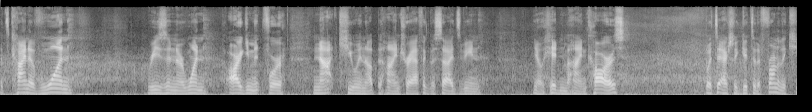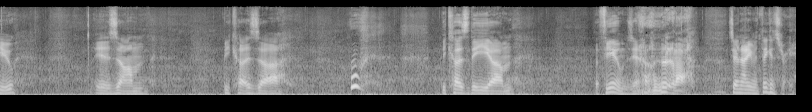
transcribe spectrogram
it's kind of one reason or one argument for not queuing up behind traffic besides being you know hidden behind cars but to actually get to the front of the queue is um, because uh, whew, because the um, the fumes you know see I'm not even thinking straight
